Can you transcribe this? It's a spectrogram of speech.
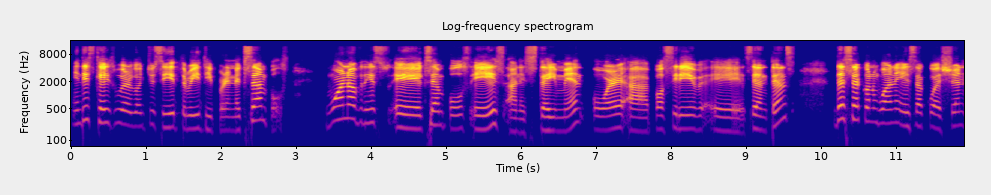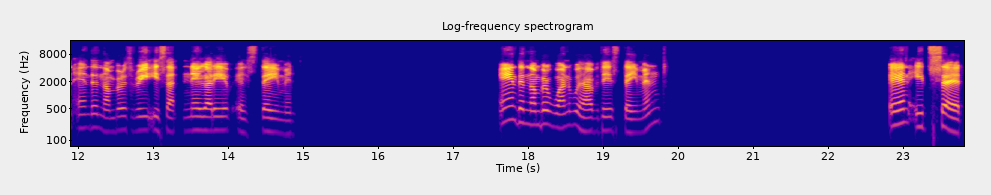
In this case, we are going to see three different examples. One of these uh, examples is an statement or a positive uh, sentence. The second one is a question, and the number three is a negative statement. And the number one, we have this statement. And it said,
